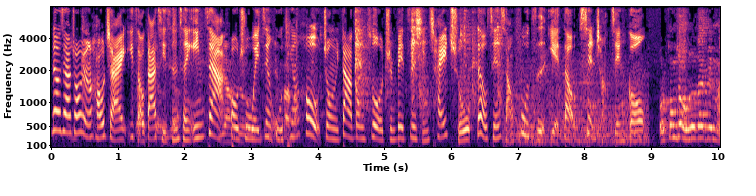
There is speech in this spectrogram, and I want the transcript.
廖家庄园豪宅一早搭起层层阴架，爆出违建五天后，终于大动作，准备自行拆除。廖先祥父子也到现场监工。我的工作我都在边嘛，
